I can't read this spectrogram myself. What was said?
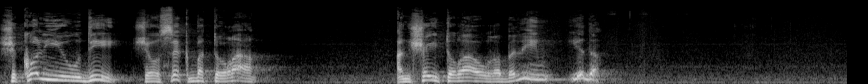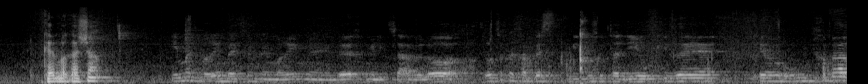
שכל יהודי שעוסק בתורה, אנשי תורה או רבנים, ידע. כן, בבקשה. אם הדברים בעצם מליצה ולא, לא צריך לחפש בדיוק את הדיוק, כי זה, כי הוא מתחבר על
